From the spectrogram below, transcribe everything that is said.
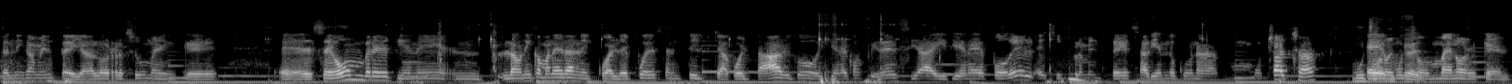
Técnicamente ella lo resume en que ese hombre tiene mm, la única manera en la cual él puede sentir que aporta algo y tiene confidencia y tiene poder es simplemente saliendo con una muchacha Mucho eh, menor que él. mucho menor que él.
